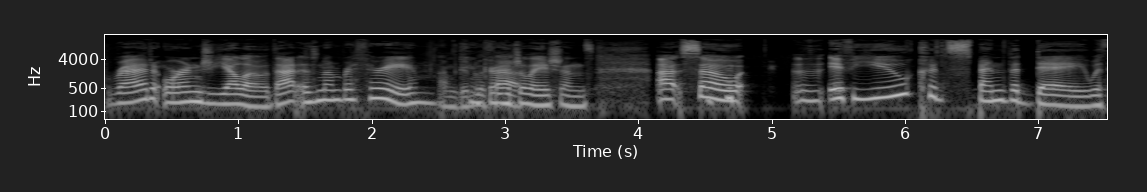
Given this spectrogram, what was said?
Red, orange, yellow. That is number three. I'm good with that. Congratulations. Uh, so, if you could spend the day with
